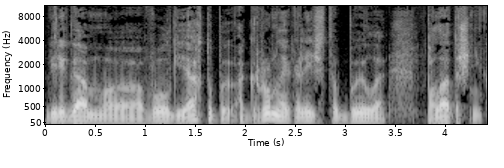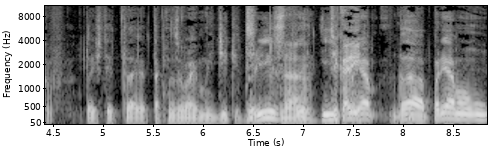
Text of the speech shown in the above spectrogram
берегам э, Волги и Ахтупы огромное количество было палаточников. То есть это так называемые дикие туристы. Да. И Прям, да, прямо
